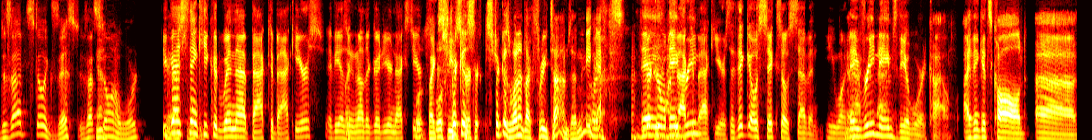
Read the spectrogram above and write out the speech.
does that still exist? Is that yeah. still an award? You Yeah, guys think he could win that back to back years if he has Like- another good year next year? Well, Like well Steve Stricker's, Stricker- Stricker's won it like three times, hasn't he? Yes. They- Stricker won they've back re- to back years. I think 06, 07, he won. They renamed the award, Kyle. I think it's called uh,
